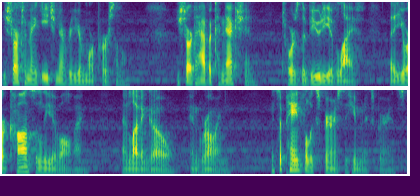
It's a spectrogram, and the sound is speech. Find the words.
You start to make each and every year more personal. You start to have a connection towards the beauty of life that you are constantly evolving and letting go and growing. It's a painful experience, the human experience,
